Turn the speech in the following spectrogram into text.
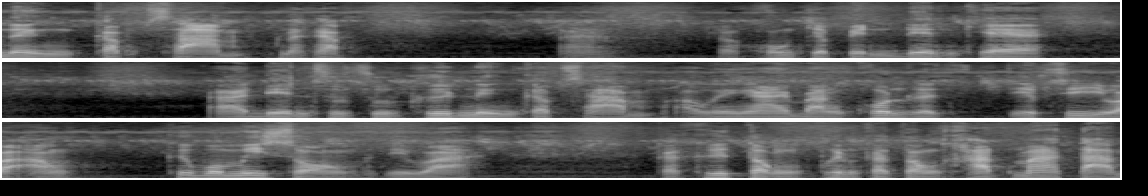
หนึ่งกับสามนะครับอ่าก็คงจะเป็นเด่นแค่อ่าเด่นสุดๆ คือหนึ่งกับสามเอาง่ายๆ บางคนก็เอฟซีว่าเอาคือบ่มีสองพอดีว่า ก็คือต้องเพิ่นก็ต้องคัดมาตาม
